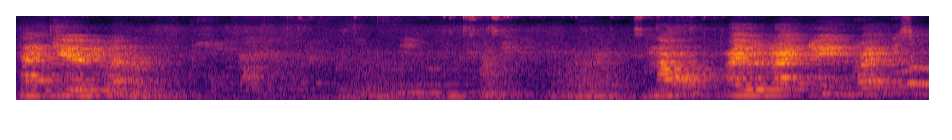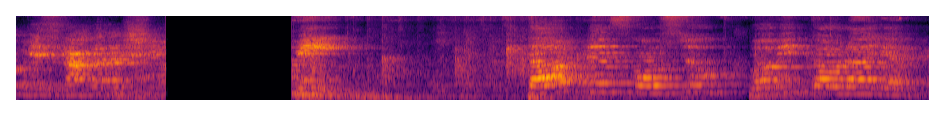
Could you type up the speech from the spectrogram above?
Thank you, everyone. Now, I would like to invite Ms. Nagalakshmi. B. Third place goes to Bhavit Gowda M.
